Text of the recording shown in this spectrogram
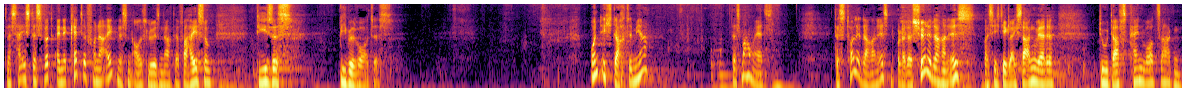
Das heißt, das wird eine Kette von Ereignissen auslösen nach der Verheißung dieses Bibelwortes. Und ich dachte mir, das machen wir jetzt. Das Tolle daran ist, oder das Schöne daran ist, was ich dir gleich sagen werde, du darfst kein Wort sagen.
